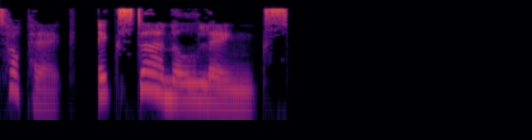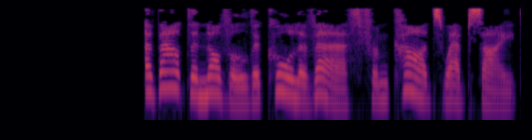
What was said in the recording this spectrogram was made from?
Topic: External links. About the novel The Call of Earth from Card's website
